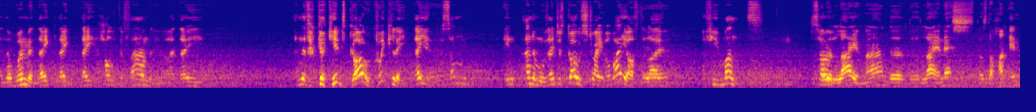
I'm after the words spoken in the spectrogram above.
And the women, they they, they hold the family, like they, and the, the kids go quickly. They some in animals they just go straight away after like a few months. Mm. So the lion, man, the, the lioness does the hunting,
